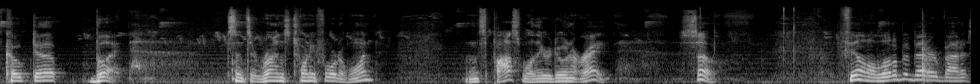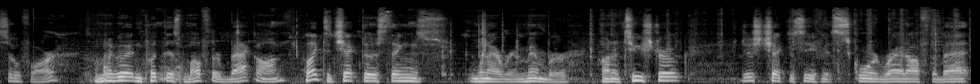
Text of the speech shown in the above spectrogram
coked up, but since it runs 24 to 1, it's possible they were doing it right. So, feeling a little bit better about it so far. I'm to go ahead and put this muffler back on. I like to check those things when I remember. On a two-stroke, just check to see if it's scored right off the bat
